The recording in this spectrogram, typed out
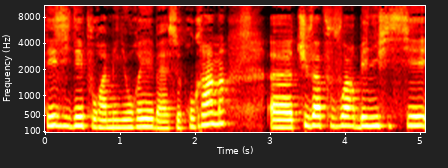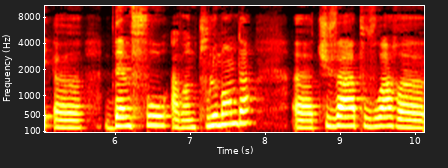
tes idées pour améliorer ben, ce programme. Euh, tu vas pouvoir bénéficier euh, d'infos avant tout le monde. Euh, tu vas pouvoir euh,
